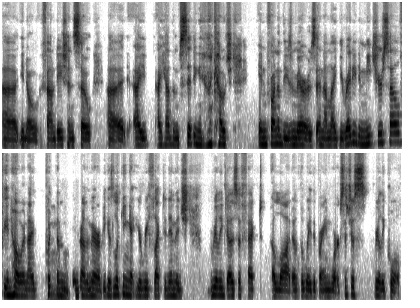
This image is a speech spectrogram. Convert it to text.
uh, you know, foundation. So uh, I I had them sitting in the couch in front of these mirrors and I'm like, you ready to meet yourself? You know, and I put mm-hmm. them in front of the mirror because looking at your reflected image really does affect a lot of the way the brain works. It's just really cool.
